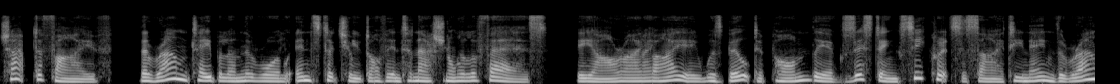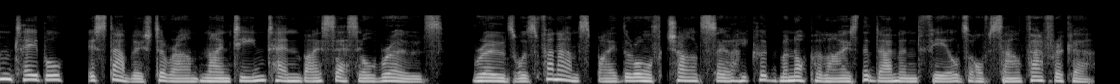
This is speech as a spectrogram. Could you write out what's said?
Chapter 5 The Round Table and the Royal Institute of International Affairs. The RIIA was built upon the existing secret society named the Round Table, established around 1910 by Cecil Rhodes. Rhodes was financed by the Rothschilds so he could monopolize the diamond fields of South Africa.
